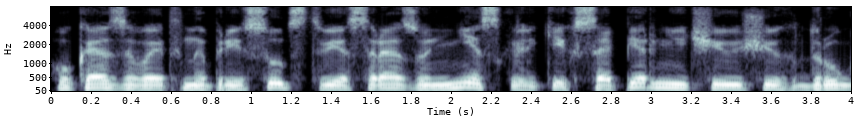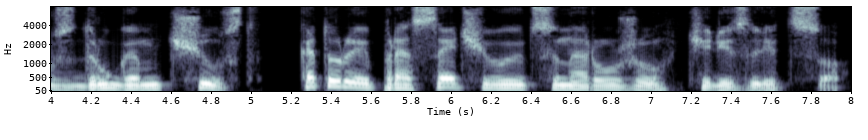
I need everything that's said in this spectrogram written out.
указывает на присутствие сразу нескольких соперничающих друг с другом чувств, которые просачиваются наружу через лицо.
